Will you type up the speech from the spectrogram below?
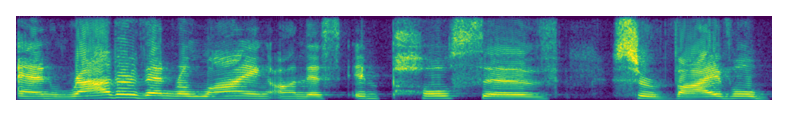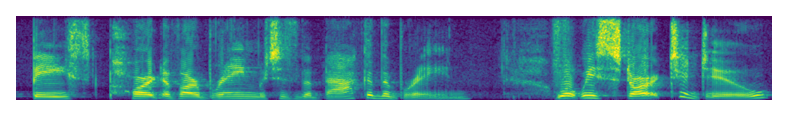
And rather than relying on this impulsive, survival based part of our brain, which is the back of the brain, what we start to do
